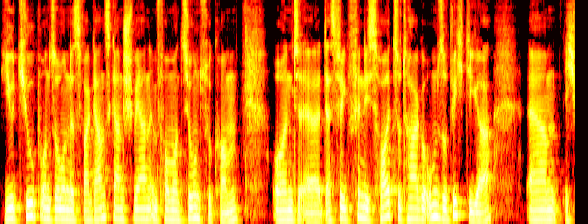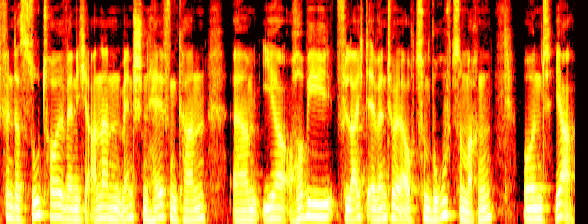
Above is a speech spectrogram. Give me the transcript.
YouTube und so und es war ganz, ganz schwer an Informationen zu kommen. Und äh, deswegen finde ich es heutzutage umso wichtiger, ähm, ich finde das so toll, wenn ich anderen Menschen helfen kann, ähm, ihr Hobby vielleicht eventuell auch zum Beruf zu machen. Und ja,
